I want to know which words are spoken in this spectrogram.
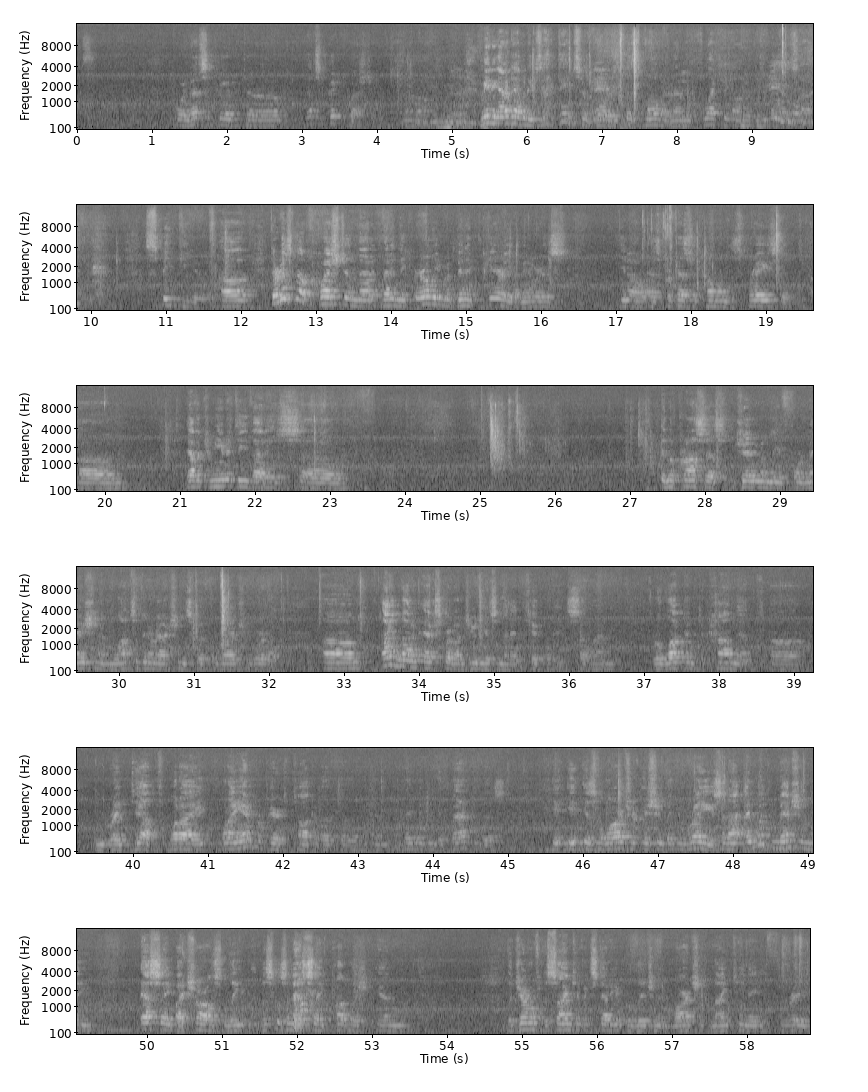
Boy, that's a good, uh, that's a good question. Uh, Meaning I don't have an exact answer for it at this moment, I'm reflecting on it as I speak to you. Uh, There is no question that, that in the early rabbinic period, I mean, or as, you know, as Professor Cohen has phrased it, um, you have a community that is uh, in the process genuinely of formation and lots of interactions with the larger world. Um, I am not an expert on Judaism and antiquity, so I'm reluctant to comment uh, in great depth. What I, what I am prepared to talk about, though, and maybe we can get back to this, i- i- is the larger issue that you raise. And I, I would mention the essay by Charles Liebman. This was an essay published in the Journal for the Scientific Study of Religion in March of 1983.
